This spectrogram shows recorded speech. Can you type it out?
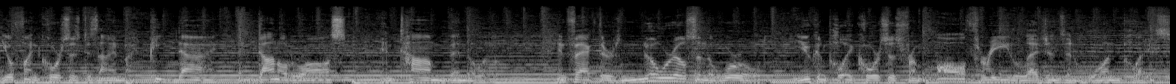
you'll find courses designed by Pete Dye, Donald Ross, and Tom Bendelow. In fact, there's nowhere else in the world you can play courses from all three legends in one place.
